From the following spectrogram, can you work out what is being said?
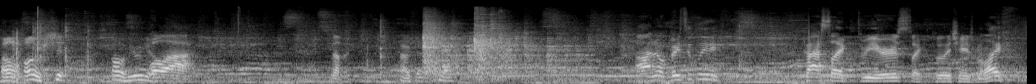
Oh, oh shit. Oh, here we go. Well, uh, nothing. okay. Yeah. Uh, no, basically, past like three years, like completely changed my life.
